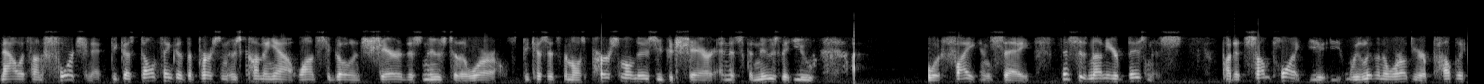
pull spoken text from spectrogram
Now, it's unfortunate because don't think that the person who's coming out wants to go and share this news to the world because it's the most personal news you could share, and it's the news that you would fight and say, this is none of your business. But at some point, you, we live in a world, you're a public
